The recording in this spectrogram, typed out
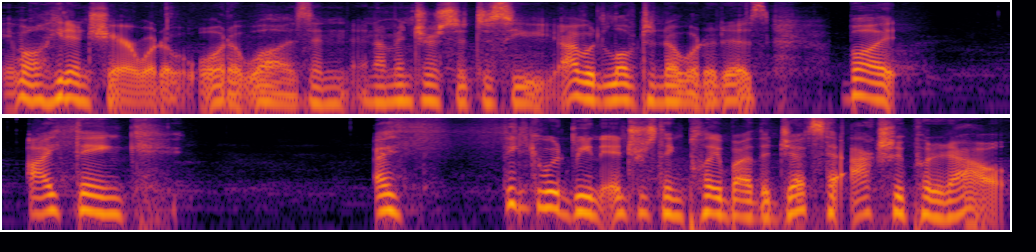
well he didn't share what it, what it was and, and i'm interested to see i would love to know what it is but i think i think it would be an interesting play by the jets to actually put it out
